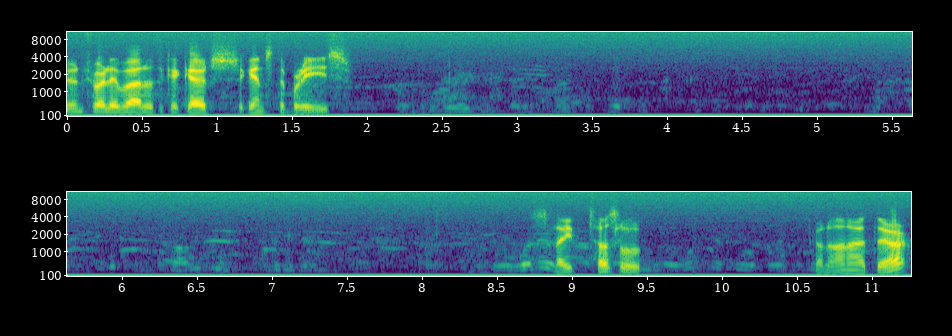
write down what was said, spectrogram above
doing fairly well with the kickouts against the breeze. Slight tussle going on out there.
